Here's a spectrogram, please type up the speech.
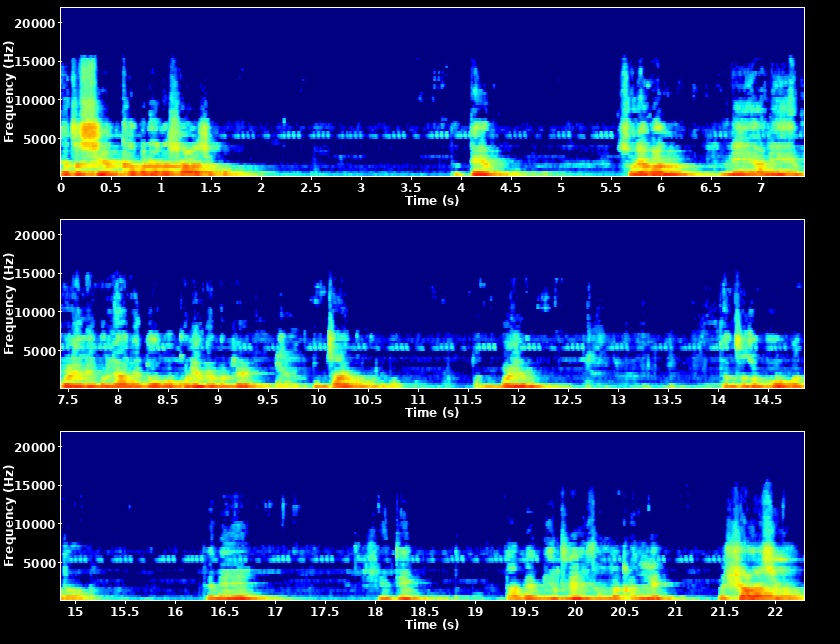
त्याचं शेत खबर ह्याला शाळा शिकव म्हणलं. तर ते सूर्यबांनी आणि बळीनी म्हणले आम्ही दोघं कुणी बी म्हणले तुमचं ऐकू म्हणले बाबा. आणि बळी त्यांचा जो भाऊ होता त्यांनी शेती ताब्यात घेतली समजा खाल्ली पण शाळा शिकवली.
